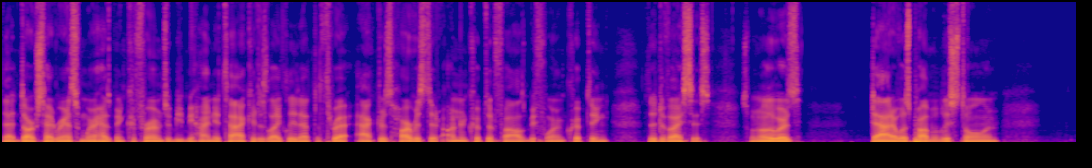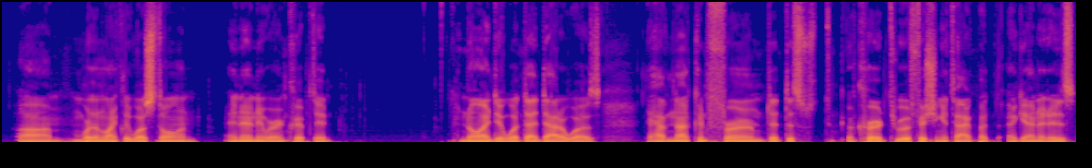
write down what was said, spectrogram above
that DarkSide ransomware has been confirmed to be behind the attack, it is likely that the threat actors harvested unencrypted files before encrypting the devices. So, in other words, data was probably stolen, um, more than likely was stolen, and then they were encrypted. No idea what that data was. They have not confirmed that this occurred through a phishing attack, but again, it is.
